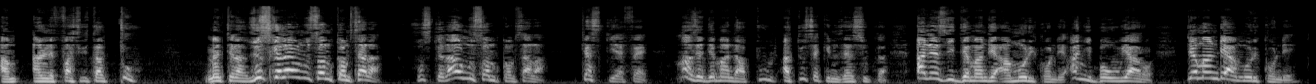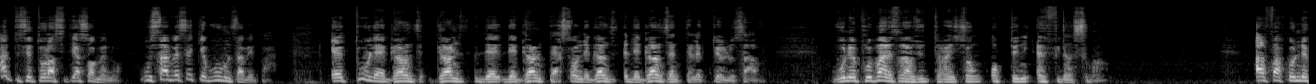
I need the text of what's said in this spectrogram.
en, le facilitant tout. Maintenant, jusque là où nous sommes comme ça, là, jusque là où nous sommes comme ça, là, qu'est-ce qui est fait? Moi, je demande à, tout, à tous ceux qui nous insultent, allez-y demander à Morikonde, à Nibo demandez à Morikonde, entre cette situation maintenant. Vous savez ce que vous, ne savez pas. Et tous les grandes, grandes, des, des grandes personnes, des grands, des grands intellectuels le savent. Vous ne pouvez pas rester dans une transition, obtenir un financement. Alpha Condé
